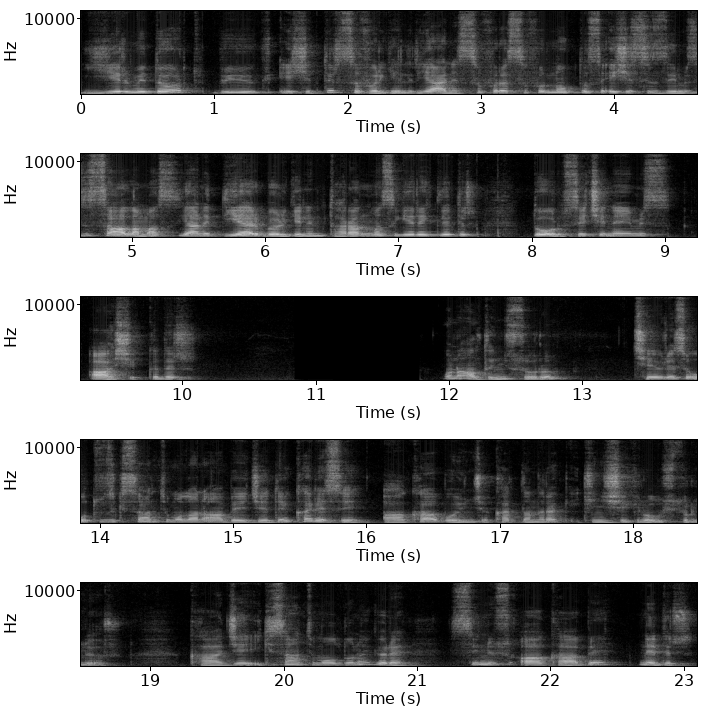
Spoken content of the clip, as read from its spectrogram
24 büyük eşittir 0 gelir. Yani 0'a 0 noktası eşitsizliğimizi sağlamaz. Yani diğer bölgenin taranması gereklidir. Doğru seçeneğimiz A şıkkıdır. 16. soru. Çevresi 32 santim olan ABCD karesi AK boyunca katlanarak ikinci şekil oluşturuluyor. KC 2 santim olduğuna göre sinüs AKB nedir?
